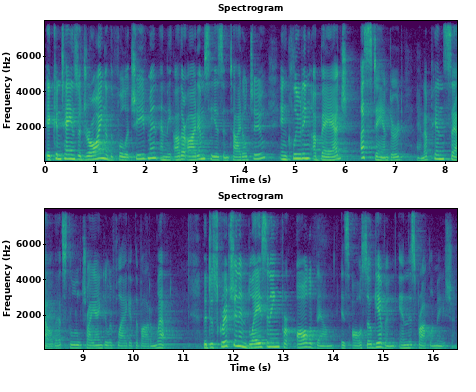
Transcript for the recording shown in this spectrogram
It contains a drawing of the full achievement and the other items he is entitled to, including a badge, a standard, and a pincel. That's the little triangular flag at the bottom left. The description and blazoning for all of them is also given in this proclamation.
